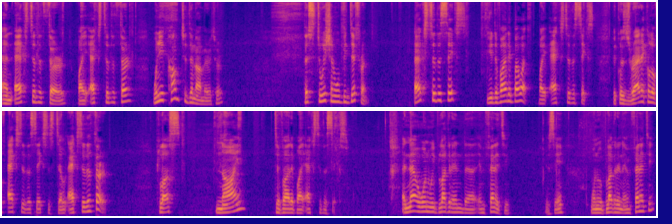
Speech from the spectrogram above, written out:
and x to the third by x to the third. When you come to denominator, the situation will be different. x to the 6, you divide it by what? By x to the 6. Because radical of x to the 6 is still x to the third. plus 9 divided by x to the 6. And now when we plug it in the infinity, you see, when we plug it in infinity,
